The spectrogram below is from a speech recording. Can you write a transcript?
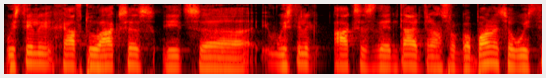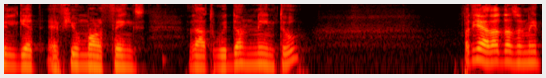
we still have to access its uh, we still access the entire transform component so we still get a few more things that we don't need to. But yeah that doesn't mean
